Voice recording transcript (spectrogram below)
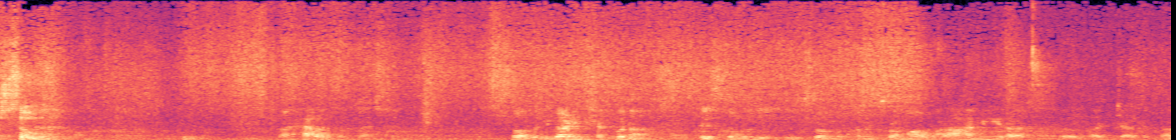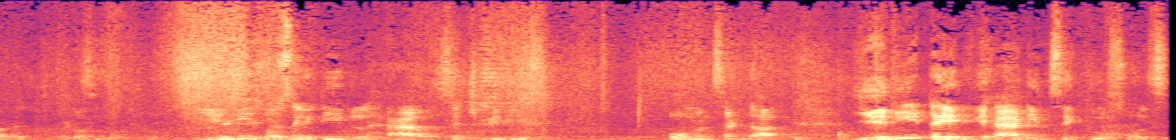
So So I have another question. So regarding Shakuna, is this only from coming from a Varahamihira Jataka any society will have such beliefs, omens and all. Any time we had insecure souls,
